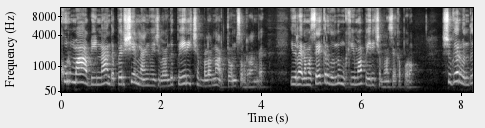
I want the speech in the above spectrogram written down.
குர்மா அப்படின்னா அந்த பெர்ஷியன் லாங்குவேஜில் வந்து பேரிச்சம்பழம்னு அர்த்தம்னு சொல்கிறாங்க இதில் நம்ம சேர்க்குறது வந்து முக்கியமாக பேரிச்சம்பழம் சேர்க்க போகிறோம் சுகர் வந்து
